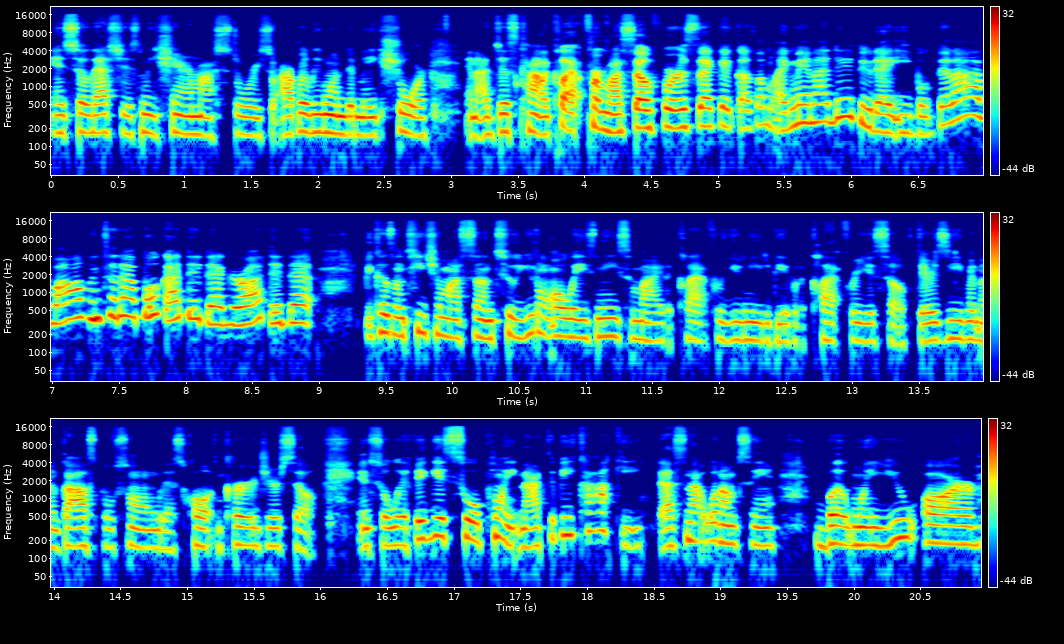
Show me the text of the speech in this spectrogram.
And so that's just me sharing my story. So I really wanted to make sure. And I just kind of clapped for myself for a second because I'm like, man, I did do that ebook. Did I evolve into that book? I did that, girl. I did that because I'm teaching my son too. You don't always need somebody to clap for you. You need to be able to clap for yourself. There's even a gospel song that's called Encourage Yourself. And so if it gets to a point, not to be cocky, that's not what I'm saying, but when you are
